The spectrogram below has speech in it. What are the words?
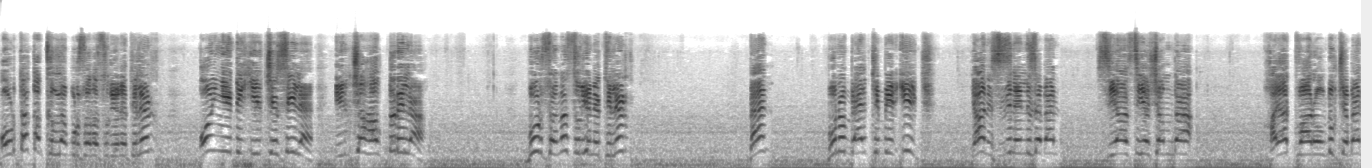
Ortak akılla Bursa nasıl yönetilir? 17 ilçesiyle, ilçe halklarıyla Bursa nasıl yönetilir? Ben bunu belki bir ilk yani sizin elinize ben siyasi yaşamda hayat var oldukça ben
